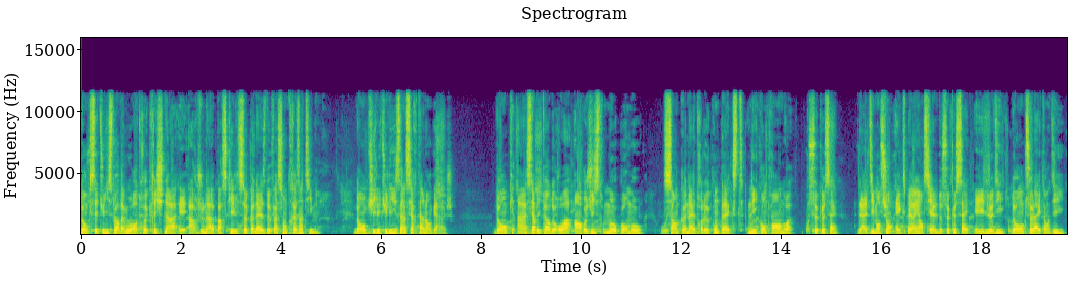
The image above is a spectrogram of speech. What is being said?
Donc c'est une histoire d'amour entre Krishna et Arjuna parce qu'ils se connaissent de façon très intime. Donc il utilise un certain langage. Donc un serviteur de roi enregistre mot pour mot, sans connaître le contexte, ni comprendre ce que c'est, la dimension expérientielle de ce que c'est, et il le dit. Donc cela étant dit,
